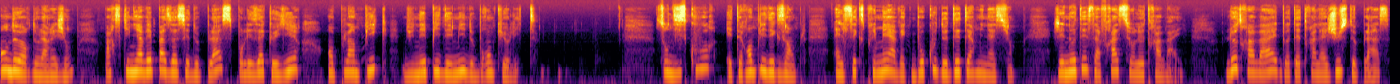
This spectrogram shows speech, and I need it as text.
en dehors de la région, parce qu'il n'y avait pas assez de place pour les accueillir en plein pic d'une épidémie de bronchiolite. Son discours était rempli d'exemples. Elle s'exprimait avec beaucoup de détermination. J'ai noté sa phrase sur le travail. Le travail doit être à la juste place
